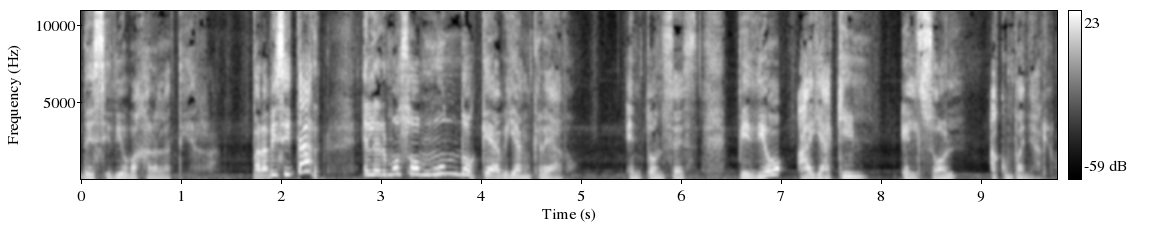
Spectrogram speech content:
decidió bajar a la tierra para visitar el hermoso mundo que habían creado. Entonces pidió a Yaquín, el sol, acompañarlo.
